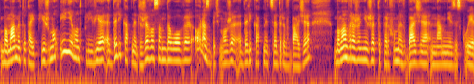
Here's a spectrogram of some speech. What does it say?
Bo mamy tutaj piżmo i niewątpliwie delikatne drzewo sandałowe oraz być może delikatny cedr w bazie, bo mam wrażenie, że te perfumy w bazie na mnie zyskuje,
